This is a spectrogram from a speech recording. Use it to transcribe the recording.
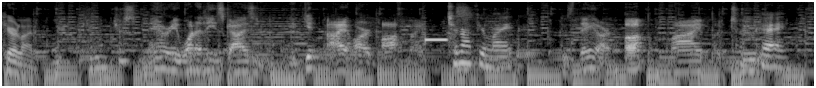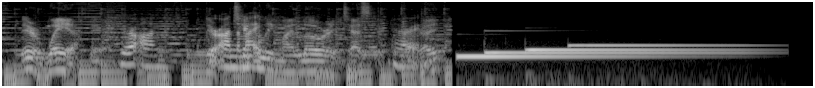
Carolina, you, can you just marry one of these guys and, and get iHeart off my Turn off your mic. because they are up my patootie. Okay, They're way up there. you're on. They're You're on the mic. tickling my lower intestine. All right. right?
